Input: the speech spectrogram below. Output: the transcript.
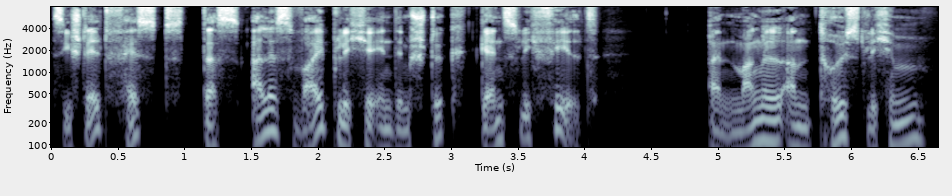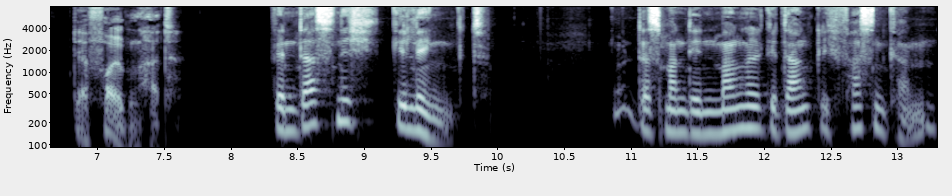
Sie stellt fest, dass alles Weibliche in dem Stück gänzlich fehlt, ein Mangel an Tröstlichem, der Folgen hat. Wenn das nicht gelingt, dass man den Mangel gedanklich fassen kann,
